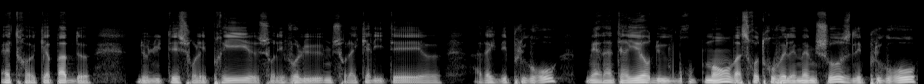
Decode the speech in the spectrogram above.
être capable de, de lutter sur les prix, euh, sur les volumes, sur la qualité, euh, avec des plus gros. Mais à l'intérieur du groupement, on va se retrouver les mêmes choses. Les plus gros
